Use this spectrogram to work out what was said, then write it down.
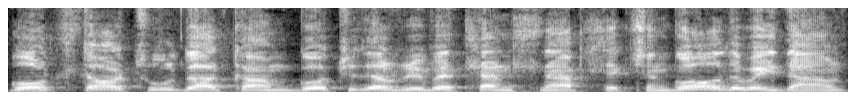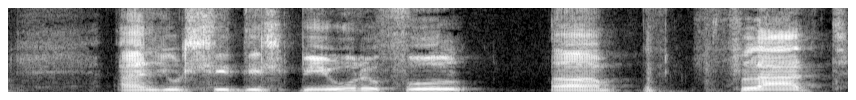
goldstartool.com, go to the rivet and snap section, go all the way down, and you'll see this beautiful um, flat,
